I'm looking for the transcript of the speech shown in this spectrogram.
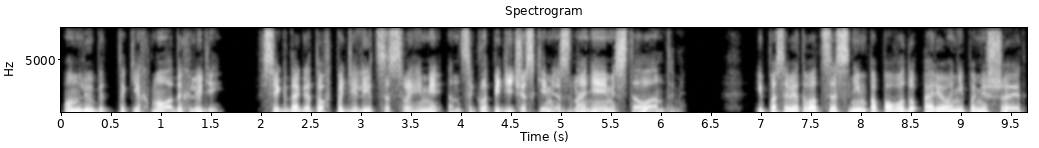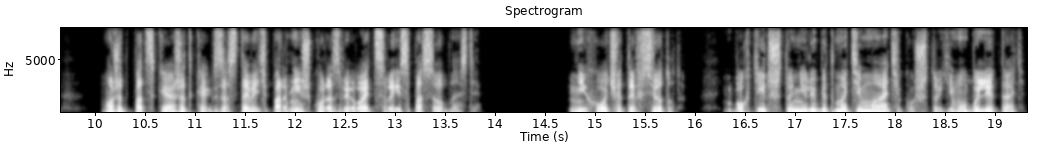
Он любит таких молодых людей. Всегда готов поделиться своими энциклопедическими знаниями с талантами. И посоветоваться с ним по поводу Арио не помешает. Может, подскажет, как заставить парнишку развивать свои способности. Не хочет, и все тут. Бухтит, что не любит математику, что ему бы летать.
